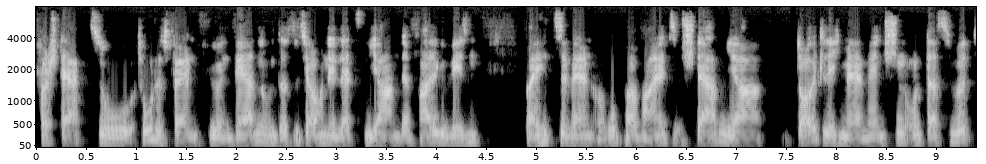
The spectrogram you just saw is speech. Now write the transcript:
verstärkt zu Todesfällen führen werden. Und das ist ja auch in den letzten Jahren der Fall gewesen. Bei Hitzewellen europaweit sterben ja deutlich mehr Menschen und das wird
